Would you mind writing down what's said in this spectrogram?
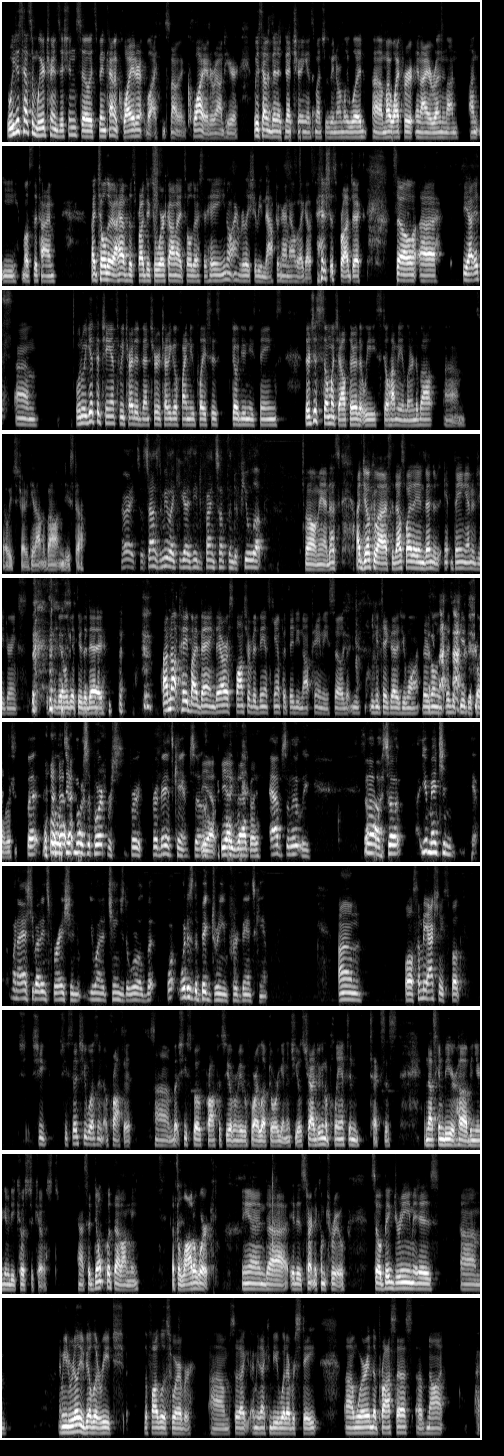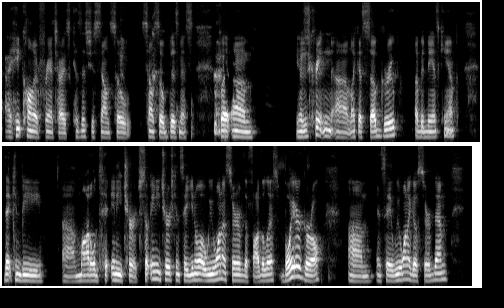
we just had some weird transitions, so it's been kind of quieter. Well, it's not been quiet around here. We just haven't been adventuring as much as we normally would. Uh, my wife and I are running on on E most of the time. I told her I have this project to work on. I told her I said, "Hey, you know, I really should be napping right now, but I got to finish this project." so uh, yeah, it's um, when we get the chance, we try to adventure, try to go find new places, go do new things. There's just so much out there that we still haven't even learned about. Um, so we just try to get out and about and do stuff. All right. So it sounds to me like you guys need to find something to fuel up. Oh man, that's I joke about. It. I said that's why they invented Bang energy drinks to be able to get through the day. I'm not paid by Bang. They are a sponsor of Advance Camp, but they do not pay me. So you, you can take that as you want. There's only there's a few good flavors. But we'll take more support for for for Advance Camp. So yeah, yeah, exactly. Absolutely. Uh, so you mentioned when I asked you about inspiration, you want to change the world. But what what is the big dream for Advance Camp? Um, well, somebody actually spoke. She she, she said she wasn't a prophet um, but she spoke prophecy over me before I left Oregon. And she goes, Chad, you're going to plant in Texas, and that's going to be your hub, and you're going to be coast to coast. And I said, Don't put that on me. That's a lot of work. And uh, it is starting to come true. So, big dream is, um, I mean, really to be able to reach the fatherless wherever. Um, so, that, I mean, that can be whatever state. Um, we're in the process of not, I, I hate calling it a franchise because this just sounds so sounds so business, but um, you know, just creating uh, like a subgroup of advance camp that can be uh, modeled to any church. So any church can say, you know what, we want to serve the fatherless, boy or girl, um, and say we want to go serve them.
